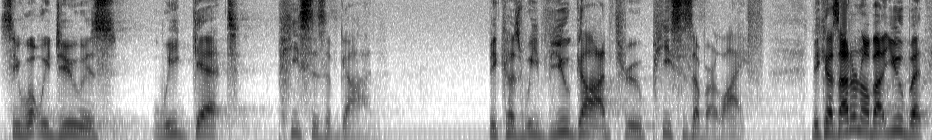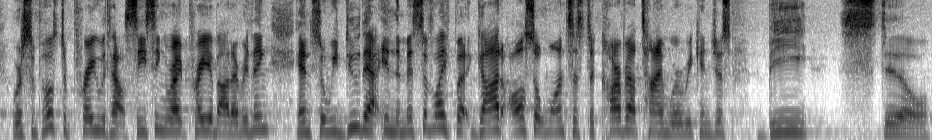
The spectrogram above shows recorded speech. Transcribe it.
See, what we do is we get pieces of God because we view God through pieces of our life. Because I don't know about you, but we're supposed to pray without ceasing, right? Pray about everything. And so we do that in the midst of life, but God also wants us to carve out time where we can just be still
